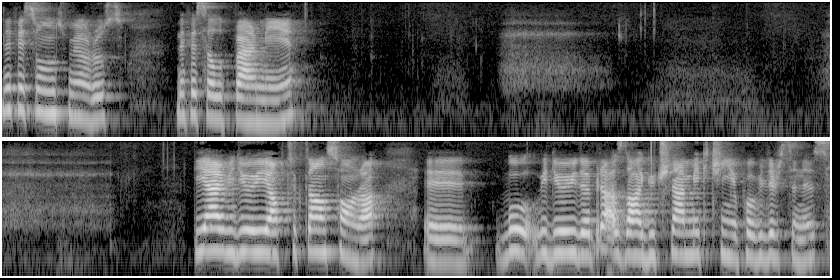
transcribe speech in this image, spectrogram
Nefesi unutmuyoruz. Nefes alıp vermeyi. Diğer videoyu yaptıktan sonra e, bu videoyu da biraz daha güçlenmek için yapabilirsiniz.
